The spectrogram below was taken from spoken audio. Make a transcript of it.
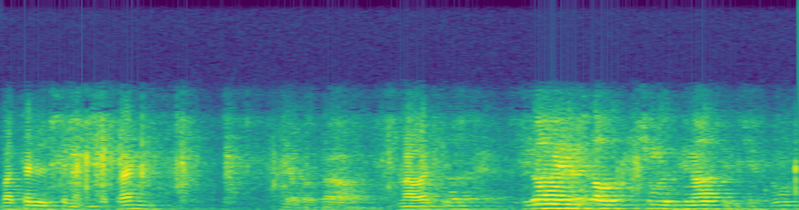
Бацель все написал, правильно? Я поставил. Молодец. Главное, я написал, почему 12, честно.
